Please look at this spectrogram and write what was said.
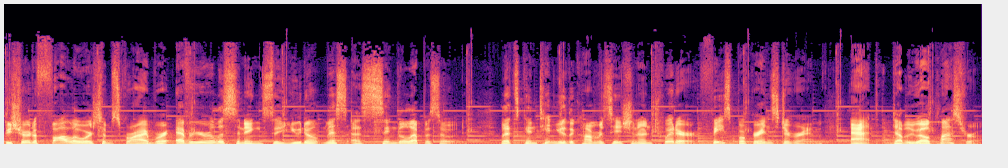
Be sure to follow or subscribe wherever you're listening so you don't miss a single episode. Let's continue the conversation on Twitter, Facebook, or Instagram at WL Classroom.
